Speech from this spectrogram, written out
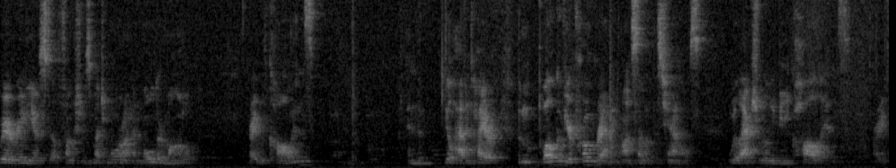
where radio still functions much more on an older model, right, with call-ins, and the, you'll have entire, the bulk of your programming on some of these channels will actually be call-ins, right?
